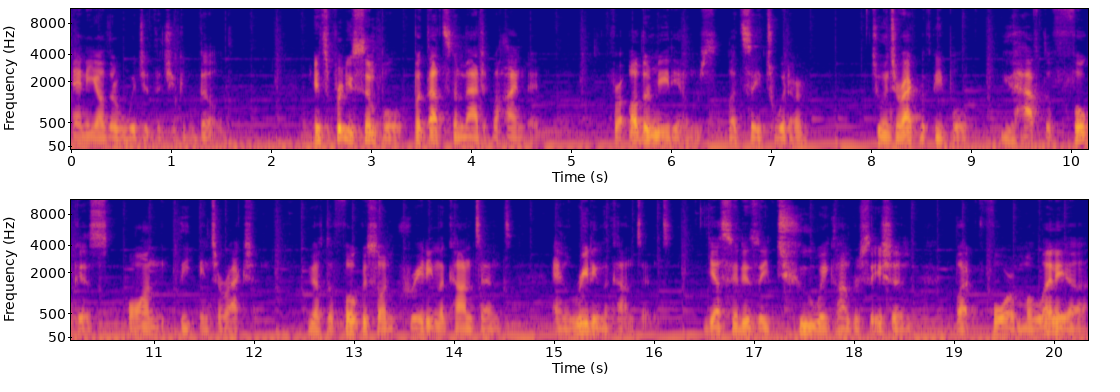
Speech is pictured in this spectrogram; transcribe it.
any other widget that you can build. It's pretty simple, but that's the magic behind it. For other mediums, let's say Twitter, to interact with people, you have to focus on the interaction. You have to focus on creating the content and reading the content. Yes, it is a two way conversation, but for millennia,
